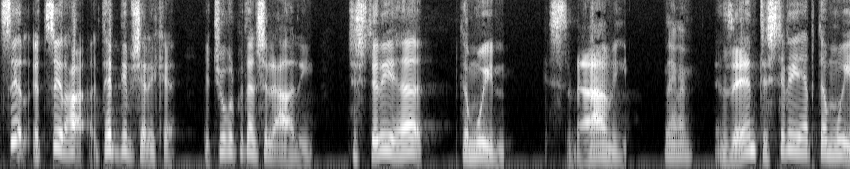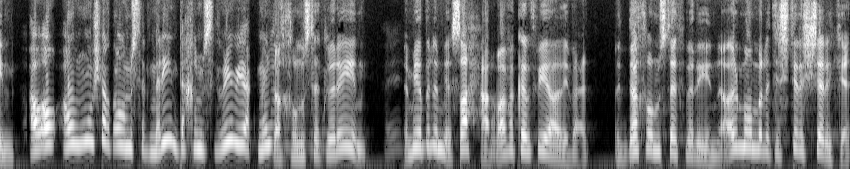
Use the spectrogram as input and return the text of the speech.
تصير تصير تبدي بشركة تشوف البوتنشل العالي تشتريها تمويل إسلامي. نعم. زين تشتريها بتمويل. أو أو, أو مو شرط أو مستثمرين دخل المستثمرين وياك مو دخل مستثمرين. إيه. 100% صح أنا ما فكرت فيها هذه بعد. تدخل المستثمرين المهم إنك تشتري الشركة.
